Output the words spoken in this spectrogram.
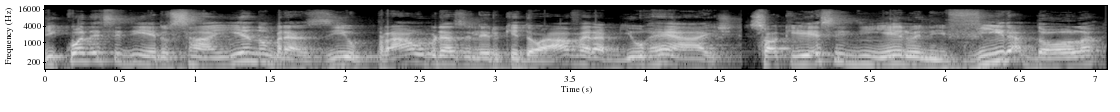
E quando esse dinheiro saía no Brasil, para o brasileiro que doava, era mil reais. Só que esse dinheiro ele vira dólar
